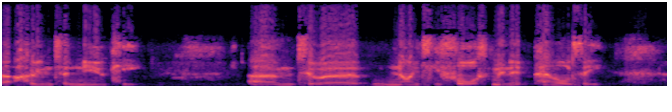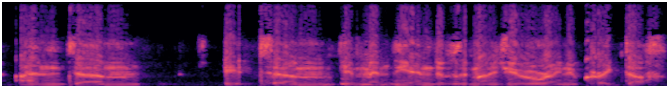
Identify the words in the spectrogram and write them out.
at home to Newquay um, to a 94th minute penalty, and um, it um, it meant the end of the managerial reign of Craig Duff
